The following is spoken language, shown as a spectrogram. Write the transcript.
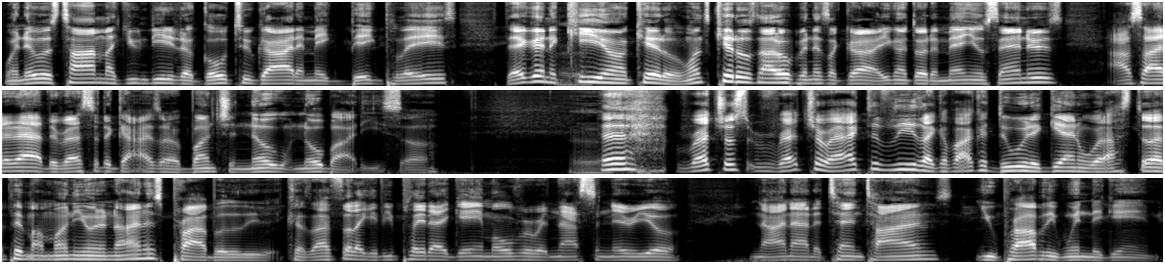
when it was time, like you needed a go-to guy to make big plays, they're gonna Yeah. key on Kittle. Once Kittle's not open, it's like, all right, you're gonna throw to Emmanuel Sanders. Outside of that, the rest of the guys are a bunch of no nobodies. So. Uh, Eh, retro retroactively, like if I could do it again, would I still have put my money on the Niners? Probably, because I feel like if you play that game over in that scenario, nine out of ten times, you probably win the game.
